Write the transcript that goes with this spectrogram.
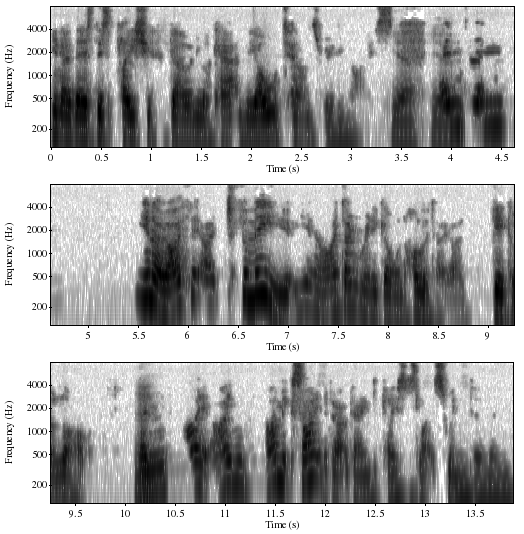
you know, there's this place you could go and look at, and the old town's really nice." yeah, yeah, And um, you know, I think for me, you know, I don't really go on holiday. I gig a lot, Mm. and I, I'm I'm excited about going to places like Swindon and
